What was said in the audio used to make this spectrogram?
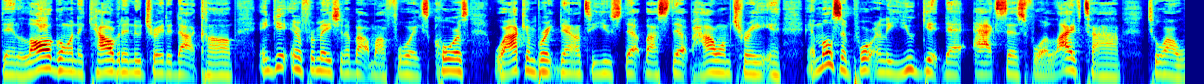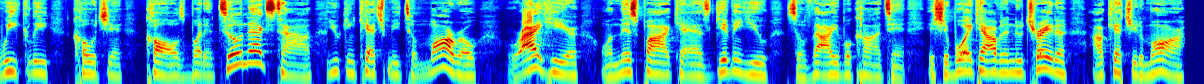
then log on to calvinandnewtrader.com and get information about my Forex course where I can break down to you step by step how I'm trading. And most importantly, you get that access for a lifetime to our weekly coaching calls. But until next time, you can catch me tomorrow right here on this podcast, giving you some valuable content. It's your boy Calvin, the new trader. I'll catch you tomorrow.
